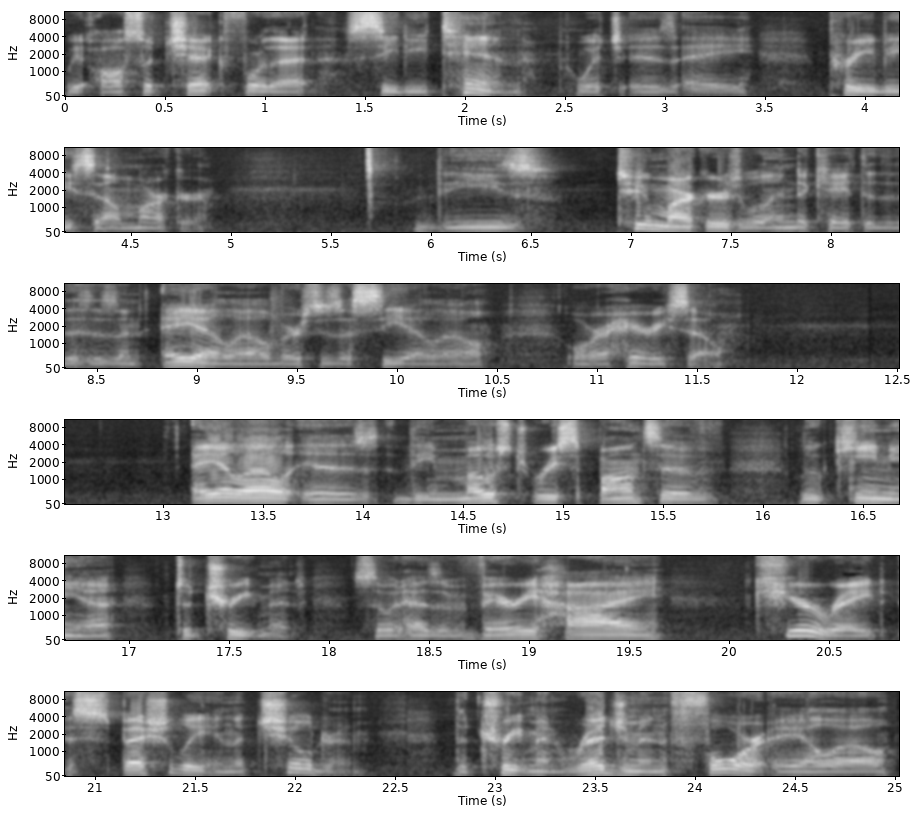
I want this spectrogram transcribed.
We also check for that CD10, which is a pre-B cell marker. These two markers will indicate that this is an ALL versus a CLL or a hairy cell. ALL is the most responsive leukemia to treatment, so it has a very high cure rate, especially in the children. The treatment regimen for ALL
